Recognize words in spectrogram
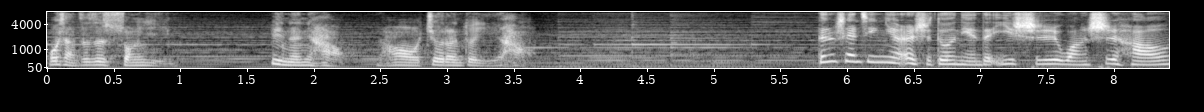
我想这是双赢，病人好，然后救援队也好。登山经验二十多年的医师王世豪，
